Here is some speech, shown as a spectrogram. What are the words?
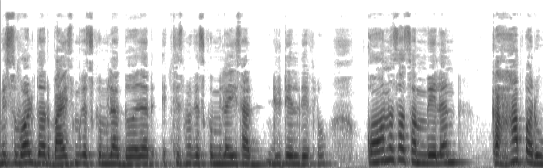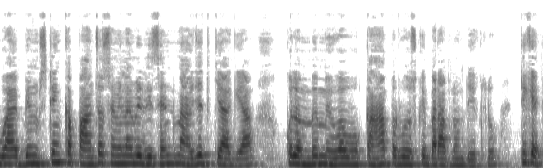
मिस वर्ल्ड दो हज़ार बाईस में किसको मिला, दो में किसको मिला, ये सारी डिटेल देख लो। कौन सा सम्मेलन कहाँ पर हुआ है? बिम्स्टिंग का पांचवा सम्मेलन में रिसेंट में आयोजित किया गया कोलंबो में हुआ, वो कहाँ पर हुआ, उसके बारे आप लोग देख लो, ठीक है?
